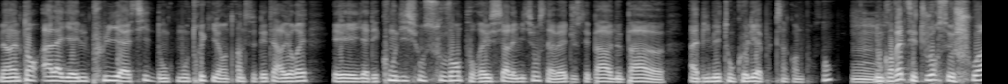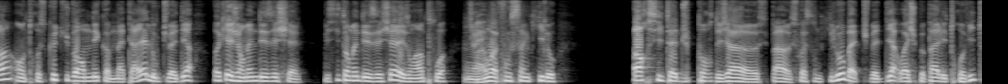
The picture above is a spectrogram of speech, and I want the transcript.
Mais en même temps, ah là, il y a une pluie acide, donc mon truc, il est en train de se détériorer. Et il y a des conditions souvent pour réussir la mission. Ça va être, je sais pas, ne pas euh, abîmer ton colis à plus de 50%. Hmm. Donc en fait, c'est toujours ce choix entre ce que tu vas emmener comme matériel. Donc tu vas te dire, ok, j'emmène des échelles. Mais si tu emmènes des échelles, elles ont un poids. Ouais. Exemple, elles font 5 kilos. Or, si tu as du porte déjà, euh, c'est pas euh, 60 kilos, bah, tu vas te dire, ouais, je peux pas aller trop vite,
